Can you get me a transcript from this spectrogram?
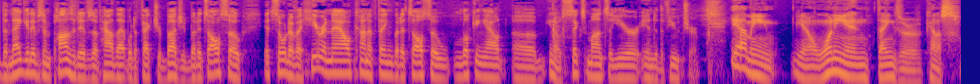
the negatives and positives of how that would affect your budget. But it's also it's sort of a here and now kind of thing, but it's also looking out, uh, you know, six months, a year into the future. Yeah, I mean, you know, one end things are kind of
